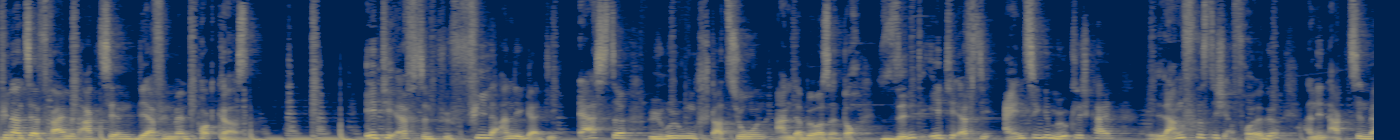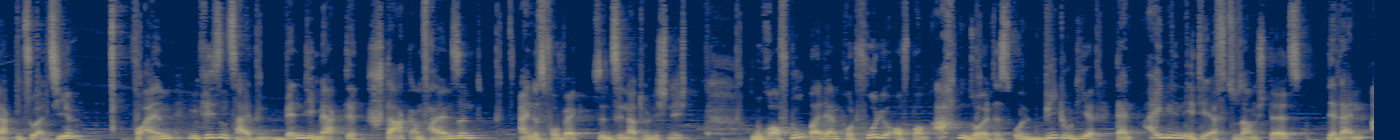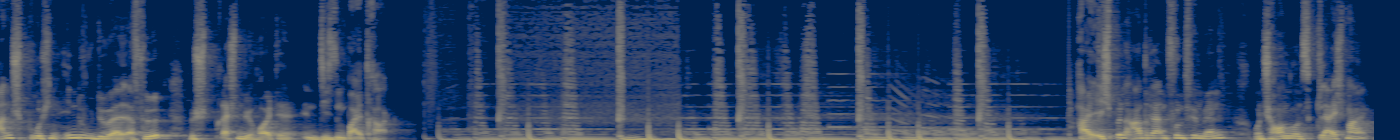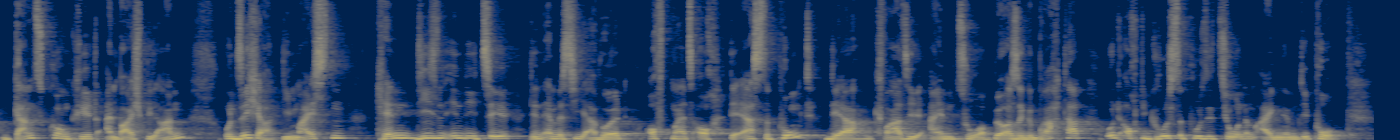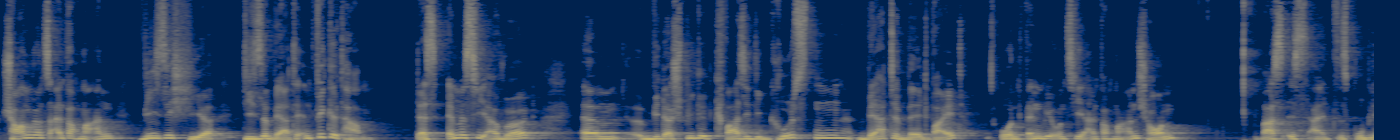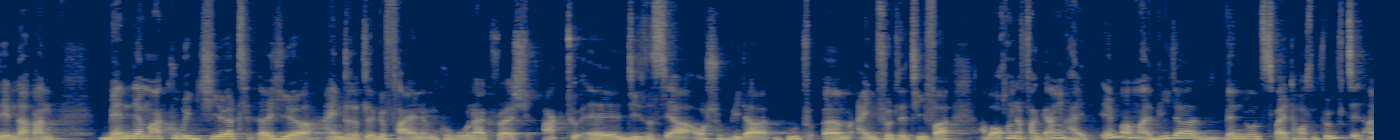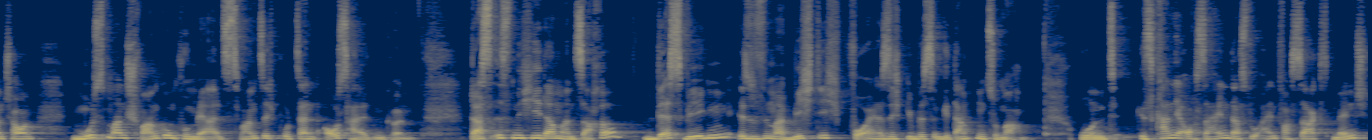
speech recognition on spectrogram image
Finanziell frei mit Aktien, der Finment Podcast. ETFs sind für viele Anleger die erste Berührungsstation an der Börse. Doch sind ETFs die einzige Möglichkeit, langfristig Erfolge an den Aktienmärkten zu erzielen? Vor allem in Krisenzeiten, wenn die Märkte stark am Fallen sind? Eines vorweg sind sie natürlich nicht. Worauf du bei deinem Portfolioaufbau achten solltest und wie du dir deinen eigenen ETF zusammenstellst, der deinen Ansprüchen individuell erfüllt, besprechen wir heute in diesem Beitrag. Hi, ich bin Adrian von Filment und schauen wir uns gleich mal ganz konkret ein Beispiel an. Und sicher, die meisten kennen diesen Indiz, den MSCI World, oftmals auch der erste Punkt, der quasi einen zur Börse gebracht hat und auch die größte Position im eigenen Depot. Schauen wir uns einfach mal an, wie sich hier diese Werte entwickelt haben. Das MSCI World ähm, widerspiegelt quasi die größten Werte weltweit. Und wenn wir uns hier einfach mal anschauen, was ist halt das Problem daran? Wenn der Markt korrigiert, äh, hier ein Drittel gefallen im Corona-Crash, aktuell dieses Jahr auch schon wieder gut ähm, ein Viertel tiefer, aber auch in der Vergangenheit immer mal wieder, wenn wir uns 2015 anschauen, muss man Schwankungen von mehr als 20 Prozent aushalten können. Das ist nicht jedermanns Sache. Deswegen ist es immer wichtig, vorher sich gewisse Gedanken zu machen. Und es kann ja auch sein, dass du einfach sagst, Mensch,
